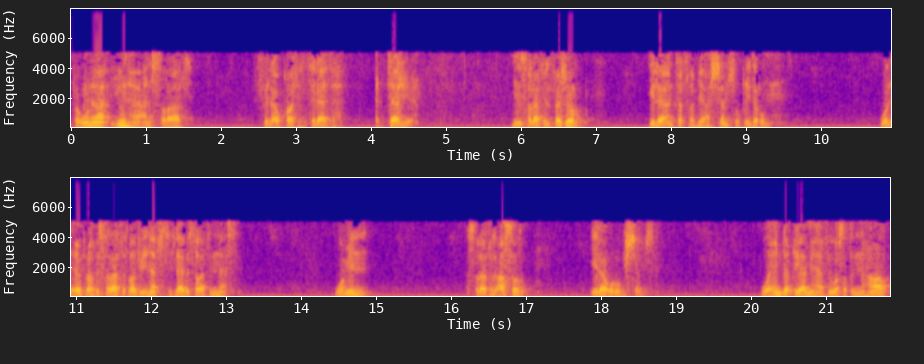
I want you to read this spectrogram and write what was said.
فهنا ينهى عن الصلاة في الأوقات الثلاثة التالية من صلاة الفجر إلى أن ترتفع الشمس قيد رمح والعبرة بصلاة الرجل نفسه لا بصلاة الناس ومن صلاة العصر إلى غروب الشمس. وعند قيامها في وسط النهار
